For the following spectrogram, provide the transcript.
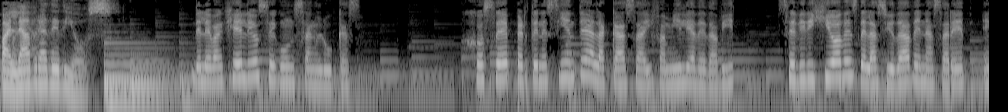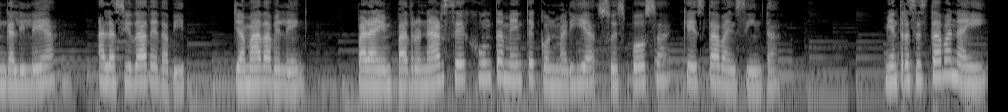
Palabra de Dios. Del Evangelio según San Lucas. José, perteneciente a la casa y familia de David, se dirigió desde la ciudad de Nazaret, en Galilea, a la ciudad de David, llamada Belén, para empadronarse juntamente con María, su esposa, que estaba encinta. Mientras estaban ahí,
